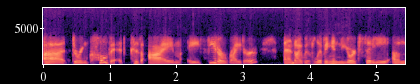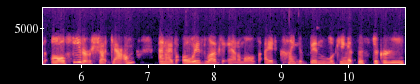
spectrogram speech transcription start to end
uh, during COVID because I'm a theater writer and I was living in New York City and all theater shut down. And I've always loved animals. I had kind of been looking at this degree.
